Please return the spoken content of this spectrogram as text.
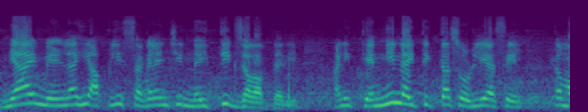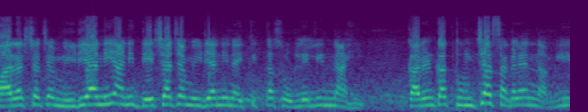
न्याय मिळणं ही आपली सगळ्यांची नैतिक जबाबदारी आहे. आणि त्यांनी नैतिकता सोडली असेल तर महाराष्ट्राच्या मीडियानी आणि देशाच्या मीडियानी नैतिकता सोडलेली नाही. कारण का तुमच्या सगळ्यांना मी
